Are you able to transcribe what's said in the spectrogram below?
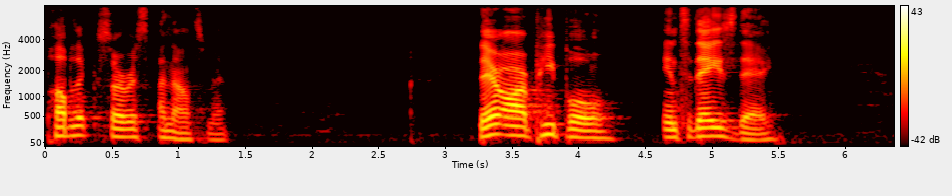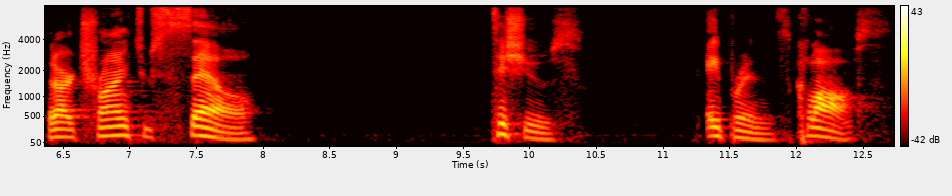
public service announcement. There are people in today's day that are trying to sell tissues, aprons, cloths,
